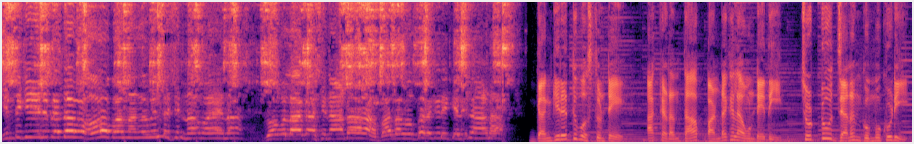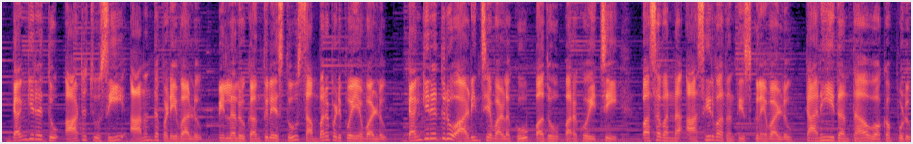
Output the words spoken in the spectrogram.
ఇంటికి పెద్దవో బల్లంగు వెళ్ళి చిన్న గంగిరెద్దు వస్తుంటే అక్కడంతా పండగలా ఉండేది. చుట్టూ జనం గుమ్ముకూడి గంగిరెద్దు ఆట చూసి ఆనందపడేవాళ్ళు పిల్లలు గంతులేస్తూ సంబరపడిపోయేవాళ్ళు గంగిరెద్దులు ఆడించే వాళ్ళకు పదో పరకో ఇచ్చి బసవన్న ఆశీర్వాదం తీసుకునేవాళ్ళు కానీ ఇదంతా ఒకప్పుడు.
